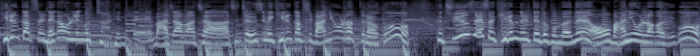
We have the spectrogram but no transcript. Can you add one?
기름값을 내가 올린 것도 아닌데. 맞아 맞아. 진짜 요즘에 기름값이 많이 올랐더라고. 그 주유소에서 기름 넣을 때도 보면은 어 많이 올라가지고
